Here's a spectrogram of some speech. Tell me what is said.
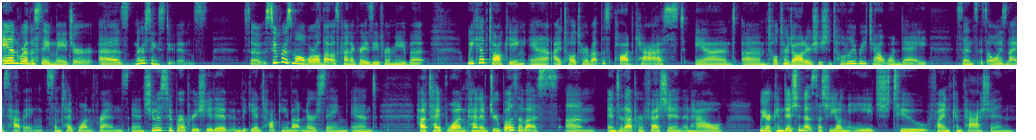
and we're the same major as nursing students. So, super small world. That was kind of crazy for me, but we kept talking, and I told her about this podcast and um, told her daughter she should totally reach out one day since it's always nice having some type 1 friends. And she was super appreciative and began talking about nursing and how type 1 kind of drew both of us um, into that profession and how we are conditioned at such a young age to find compassion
